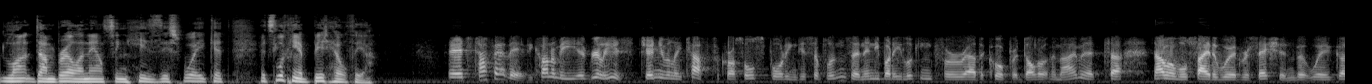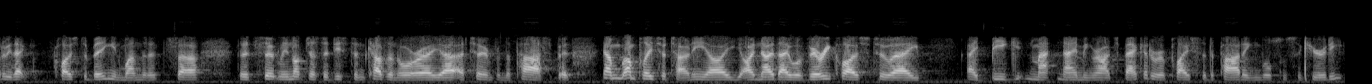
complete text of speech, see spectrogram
Dumbrell announcing his this week. It, it's looking a bit healthier. It's tough out there. The economy, it really is genuinely tough across all sporting disciplines, and anybody looking for uh, the corporate dollar at the moment. Uh, no one will say the word recession, but we've got to be that close to being in one that it's uh, that it's certainly not just a distant cousin or a, uh, a term from the past. But I'm, I'm pleased for Tony. I, I know they were very close to a a big naming rights backer to replace the departing Wilson Security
